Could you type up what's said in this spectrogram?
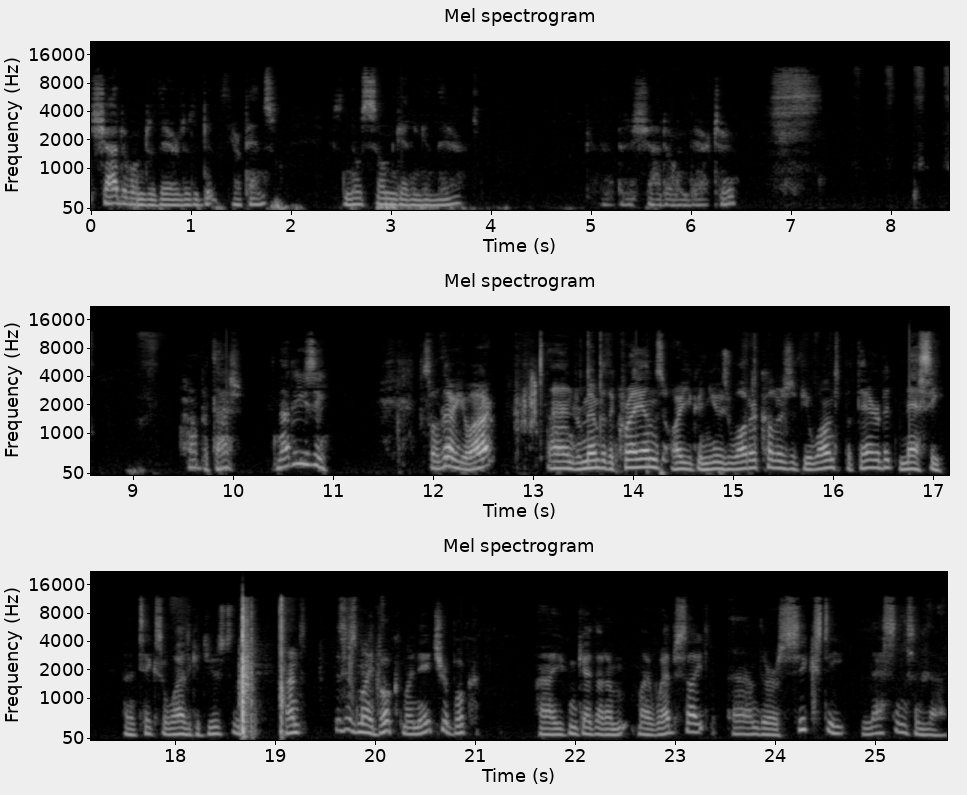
shadow under there a little bit with your pencil. There's no sun getting in there. A bit of shadow in there too. How about that? Isn't that easy? So there you are. And remember the crayons, or you can use watercolors if you want, but they're a bit messy and it takes a while to get used to them. And this is my book, my nature book. Uh, you can get that on my website, and there are 60 lessons in that.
